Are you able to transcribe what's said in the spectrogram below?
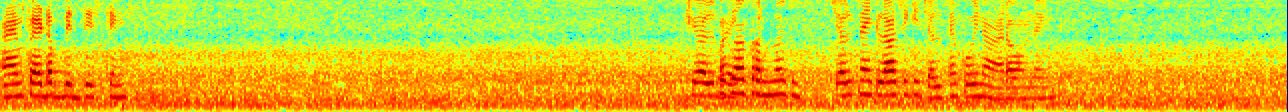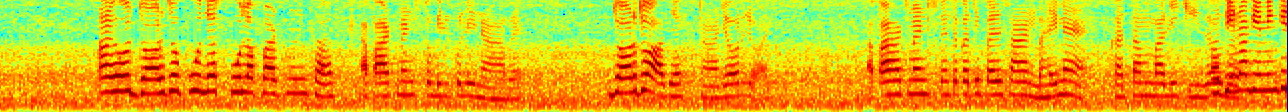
I am fed up with this thing चल तो भाई। क्या करना है? चलते हैं क्लासिक ही चलते हैं कोई ना आ रहा ऑनलाइन आई हो जॉर्जो पूल या स्कूल अपार्टमेंट्स आए। अपार्टमेंट्स तो बिल्कुल ही ना आवे। जॉर्जो आ जाए। हाँ ज़ोर जो आज अपार्टमेंट्स में तो कति परेशान भाई मैं ख़त्म वाली चीज़ है अथीना गेमिंग की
